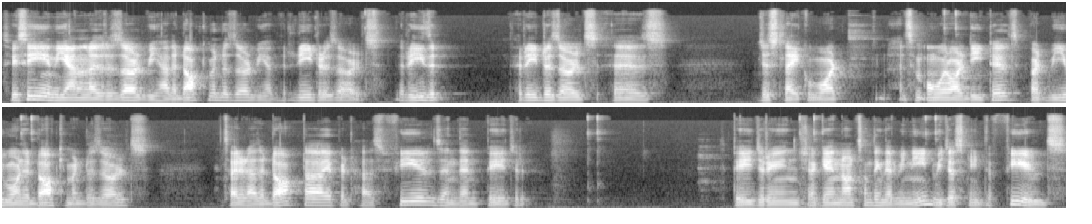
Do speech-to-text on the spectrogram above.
So you see in the analyze result, we have the document result, we have the read results. The read, the read results is just like what some overall details, but we want the document results. Inside it has a doc type, it has fields and then page page range. Again, not something that we need, we just need the fields.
